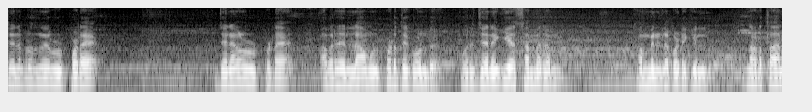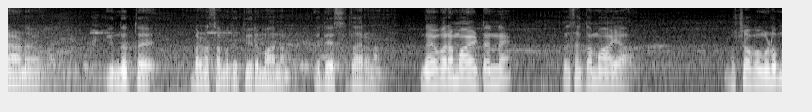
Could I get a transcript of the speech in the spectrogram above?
ജനപ്രതിനിധികൾ ഉൾപ്പെടെ ജനങ്ങൾ ഉൾപ്പെടെ അവരെല്ലാം ഉൾപ്പെടുത്തിക്കൊണ്ട് ഒരു ജനകീയ സമരം കമ്പനിയുടെ പടിക്കൽ നടത്താനാണ് ഇന്നത്തെ ഭരണസമിതി തീരുമാനം വിദേശധാരണം നിയമപരമായിട്ട് തന്നെ ശക്തമായ പ്രക്ഷോഭങ്ങളും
